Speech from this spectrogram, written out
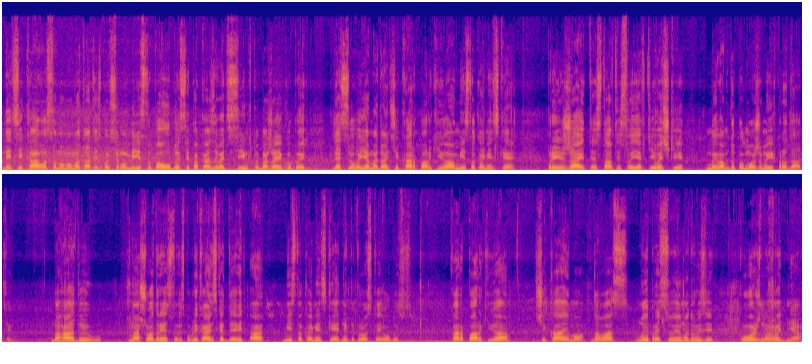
не цікаво самому мотатись по всьому місту, по області, показувати всім, хто бажає купити. Для цього є майданчик Park місто Кам'янське. Приїжджайте, ставте свої автівочки. ми вам допоможемо їх продати. Нагадую, нашу адресу Республіканська 9А, місто Кам'янське, Дніпропетровська область. Карпарк ЮА. Чекаємо на вас. Ми працюємо, друзі, кожного дня.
